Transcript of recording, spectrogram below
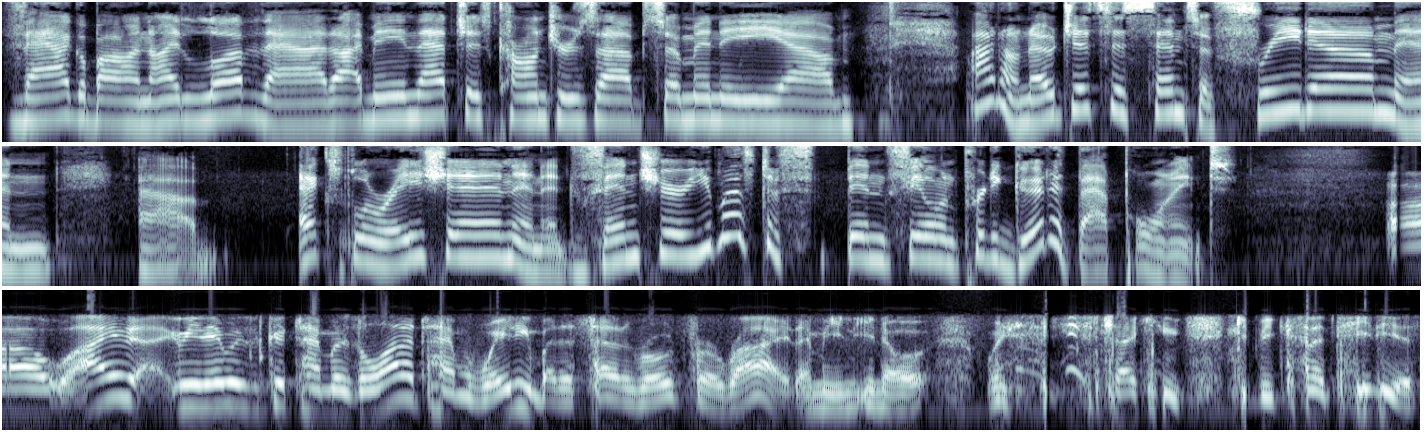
Vagabond, I love that. I mean, that just conjures up so many. Um, I don't know, just a sense of freedom and. Uh, exploration and adventure. You must have been feeling pretty good at that point. Uh, well, I, I mean, it was a good time. It was a lot of time waiting by the side of the road for a ride. I mean, you know, when hitchhiking can be kind of tedious,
